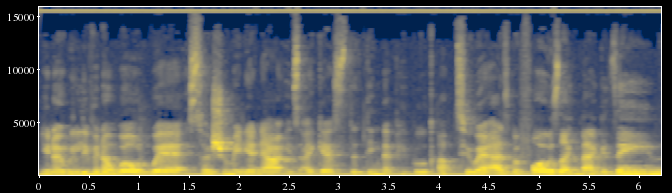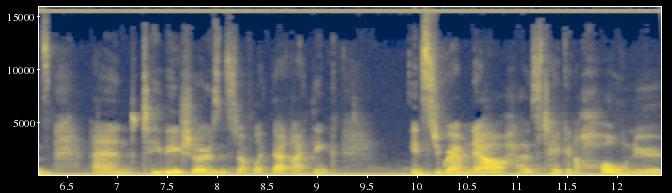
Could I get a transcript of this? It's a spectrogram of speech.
You know we live in a world where social media now is i guess the thing that people look up to whereas before it was like magazines and tv shows and stuff like that and i think instagram now has taken a whole new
